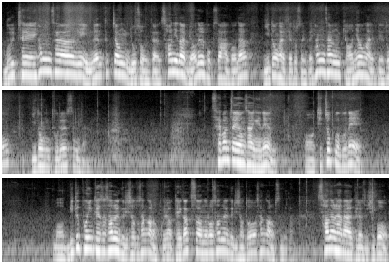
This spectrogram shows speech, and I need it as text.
물체 형상에 있는 특정 요소, 그러니까 선이나 면을 복사하거나 이동할 때도 써요. 그러니까 형상 변형할 때도 이동 툴을 씁니다. 세 번째 영상에는 어, 뒤쪽 부분에 뭐 미드 포인트에서 선을 그리셔도 상관없고요. 대각선으로 선을 그리셔도 상관없습니다. 선을 하나 그려주시고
